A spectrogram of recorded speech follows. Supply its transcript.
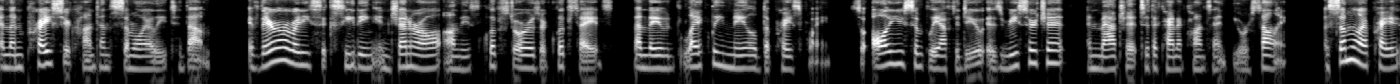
and then price your content similarly to them. If they're already succeeding in general on these clip stores or clip sites, then they've likely nailed the price point. So all you simply have to do is research it and match it to the kind of content you're selling. A similar price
